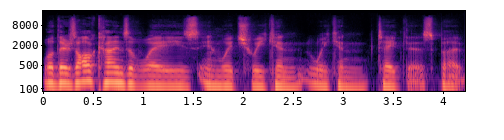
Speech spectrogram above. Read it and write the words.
Well, there's all kinds of ways in which we can we can take this, but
